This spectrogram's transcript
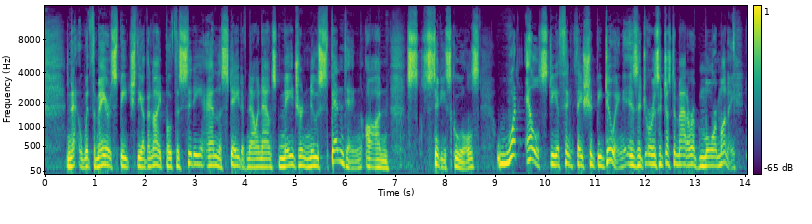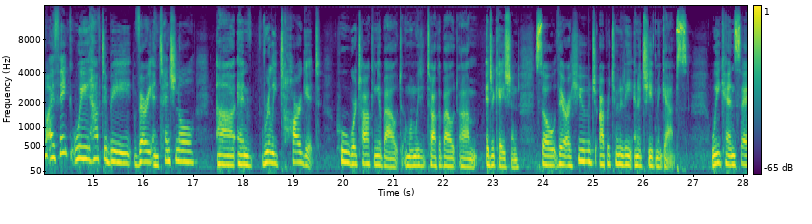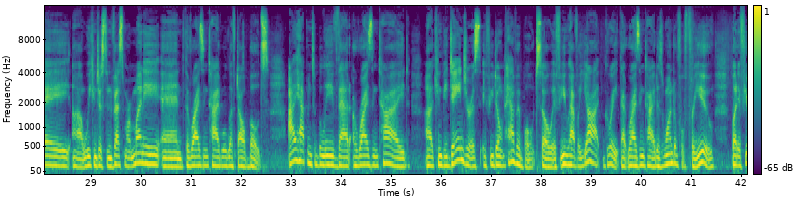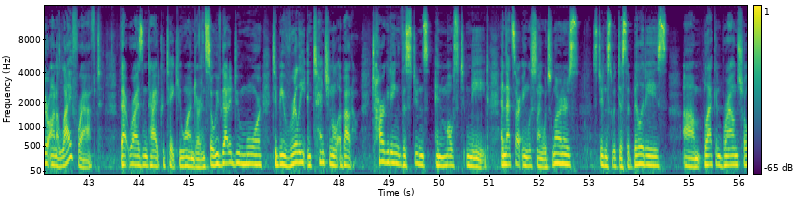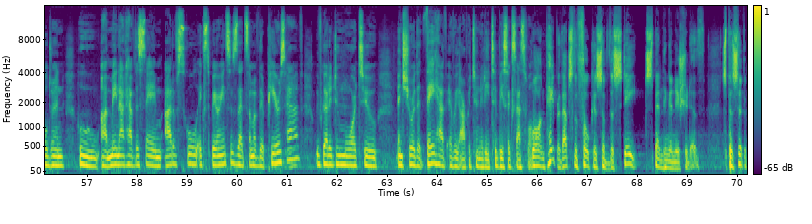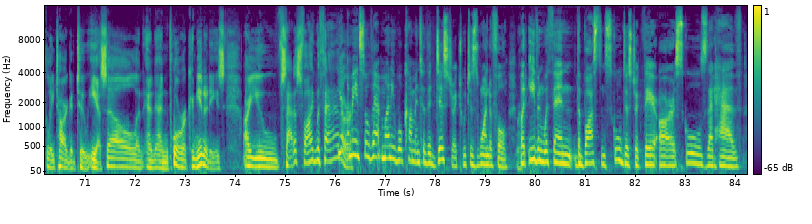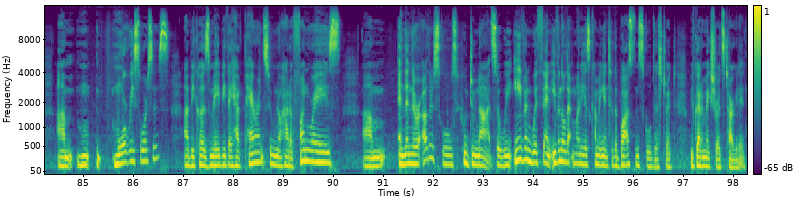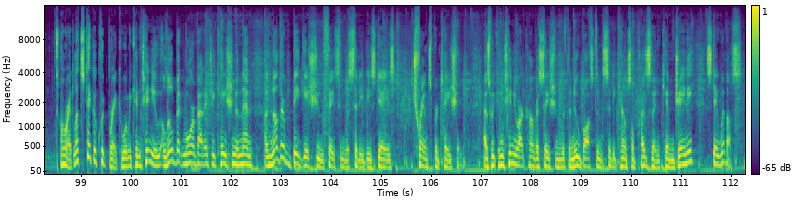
With the mayor's speech the other night, both the city and the state have now announced major new spending on city schools. What else do you think they should be doing? Is it, or is it just a matter of more money? No, I think we have to be very intentional uh, and really target who we're talking about and when we talk about um, education. So there are huge opportunity and achievement gaps. We can say uh, we can just invest more money and the rising tide will lift all boats. I happen to believe that a rising tide uh, can be dangerous if you don't have a boat. So if you have a yacht, great, that rising tide is wonderful for you. But if you're on a life raft, that rising tide could take you under. And so we've got to do more to be really intentional about targeting the students in most need. And that's our English language learners, students with disabilities, um, black and brown children who uh, may not have the same out-of-school experiences that some of their peers have. We've got to do more to ensure that they have every opportunity to be successful. Well, on paper, that's the focus of the state spending initiative, specifically targeted to ESL and, and, and poorer communities. Are you satisfied with that? Yeah, or? I mean, so that money will come into the district, which is wonderful. Right. But even within the Boston School District, there are schools that have um, more resources uh, because maybe they have parents who know how to fundraise. Um, and then there are other schools who do not. So we, even within, even though that money is coming into the Boston School District, we've got to make sure it's targeted. All right, let's take a quick break. When we continue, a little bit more about education and then another big issue facing the city these days, transportation. As we continue our conversation with the new Boston City Council President, Kim Janey, stay with us.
